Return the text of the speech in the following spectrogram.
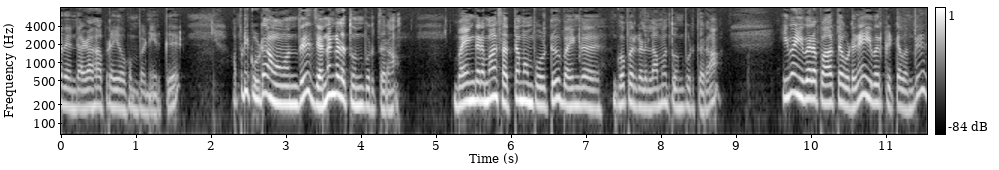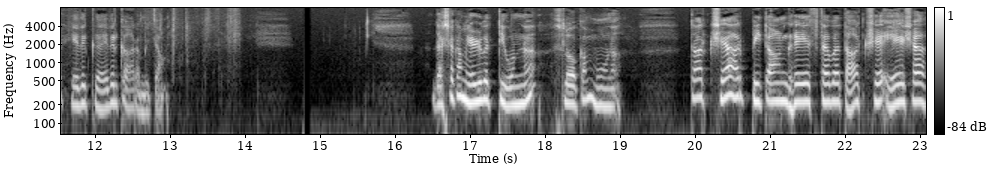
அதை இந்த அழகாக பிரயோகம் பண்ணியிருக்கு. அப்படி கூட அவன் வந்து ஜனங்களை துன்புறுத்துகிறான் பயங்கரமாக சத்தமம் போட்டு பயங்கர கோபர்கள் இல்லாமல் துன்புறுத்துகிறான் இவன் இவரை பார்த்த உடனே இவர்கிட்ட வந்து எதிர்க்க எதிர்க்க ஆரம்பித்தான் தசகம் எழுபத்தி ஒன்று ஸ்லோகம் மூணு तार्क्ष्यार्पिताङ्घ्रेस्तव ताक्ष्य एषः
